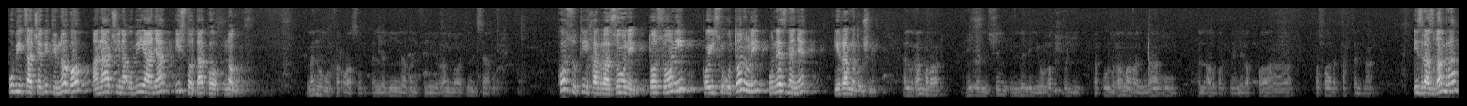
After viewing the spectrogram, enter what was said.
Ubica će biti mnogo, a načina ubijanja isto tako mnogo. من هم الخراصون الذين هم في غمرة ساهون Ko su ti harrasuni? To su oni koji su utonuli u neznanje i ravnodušni. الغمرة هي الشيء الذي يغطي تقول غمر الماء الأرض يعني غطاها فصارت تحت الماء Izraz gamra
